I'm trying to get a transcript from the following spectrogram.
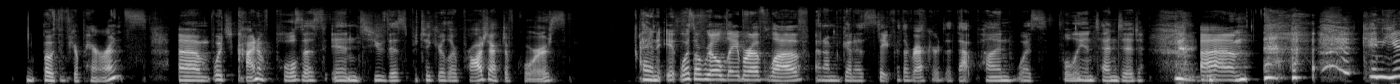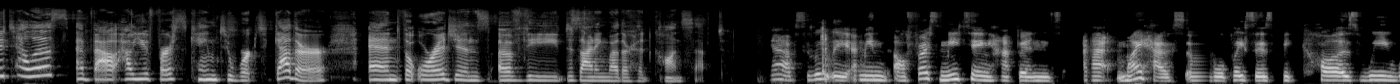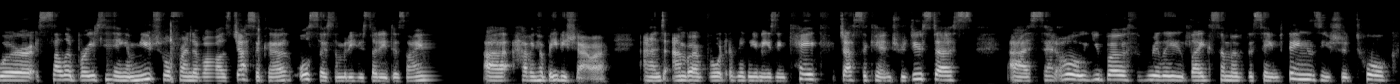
both of your parents, um, which kind of pulls us into this particular project, of course. And it was a real labor of love. And I'm going to state for the record that that pun was fully intended. um, can you tell us about how you first came to work together and the origins of the designing motherhood concept? Yeah, absolutely. I mean, our first meeting happened at my house of all places because we were celebrating a mutual friend of ours, Jessica, also somebody who studied design, uh, having her baby shower. And Amber brought a really amazing cake. Jessica introduced us, uh, said, Oh, you both really like some of the same things. You should talk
